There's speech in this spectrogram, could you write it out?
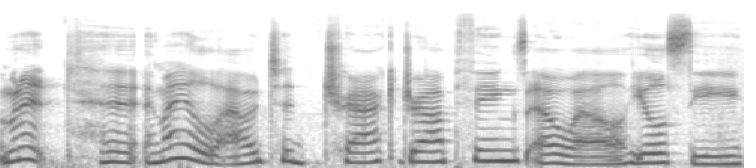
I'm gonna. am I allowed to track drop things? Oh well, you'll see.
